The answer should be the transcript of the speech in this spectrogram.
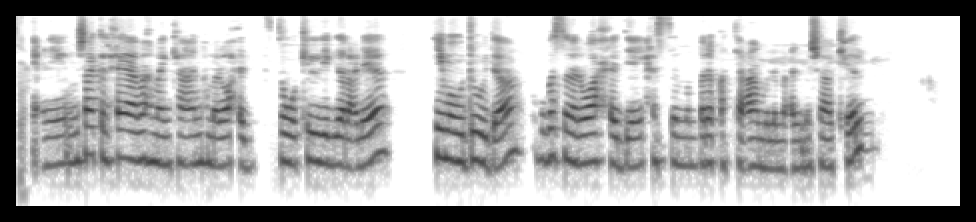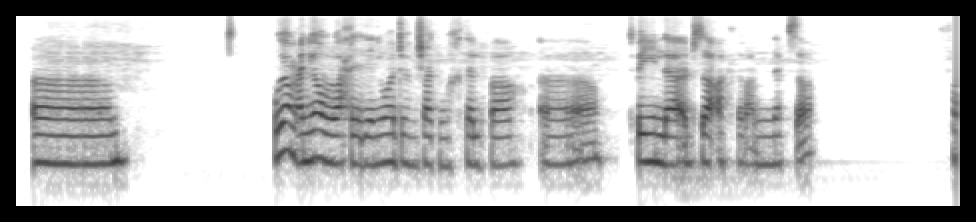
صح. يعني مشاكل الحياة مهما كان مهما الواحد سوى كل اللي يقدر عليه هي موجودة. وبس إن الواحد يعني يحسن من طريقة تعامله مع المشاكل. ويوم عن يوم الواحد يعني يواجه مشاكل مختلفة. تبين له أجزاء أكثر عن نفسه. ف...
